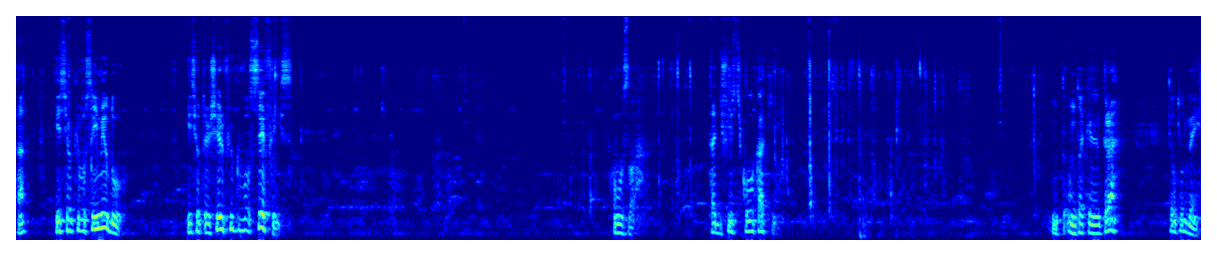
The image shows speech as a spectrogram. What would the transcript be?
tá? Esse é o que você emendou. Esse é o terceiro fio que você fez. Vamos lá. Tá difícil de colocar aqui. Não tá querendo entrar? Então tudo bem.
